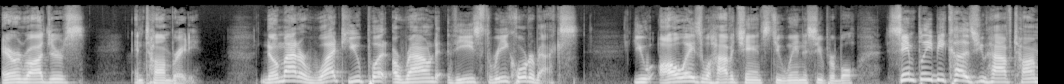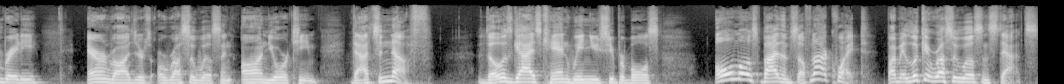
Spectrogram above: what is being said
Aaron Rodgers, and Tom Brady. No matter what you put around these three quarterbacks, you always will have a chance to win a Super Bowl simply because you have Tom Brady, Aaron Rodgers, or Russell Wilson on your team. That's enough. Those guys can win you Super Bowls almost by themselves. Not quite. I mean, look at Russell Wilson's stats.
